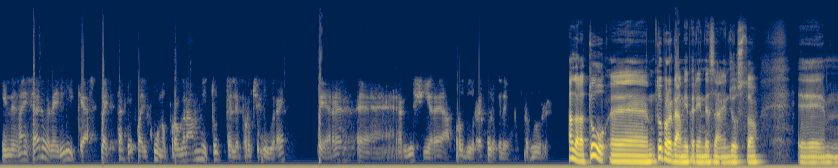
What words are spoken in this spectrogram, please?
Il design server è lì che aspetta che qualcuno programmi tutte le procedure per eh, riuscire a produrre quello che devono produrre. Allora, tu, eh, tu programmi per InDesign, giusto? Ehm,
